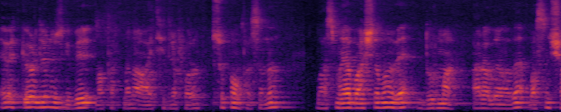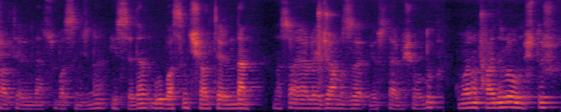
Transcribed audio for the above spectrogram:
Evet gördüğünüz gibi apartmana ait hidroforun su pompasının basmaya başlama ve durma aralığına da basınç şalterinden su basıncını hisseden bu basınç şalterinden nasıl ayarlayacağımızı göstermiş olduk. Umarım faydalı olmuştur.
